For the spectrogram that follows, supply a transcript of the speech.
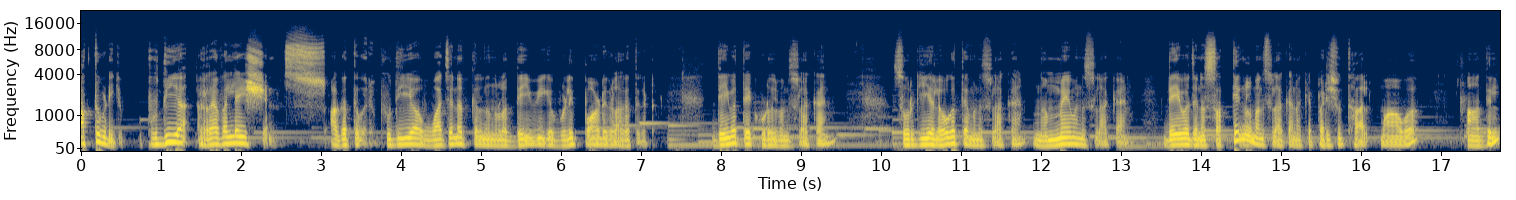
കത്തുപിടിക്കും പുതിയ റെവലേഷൻസ് അകത്ത് വരും. പുതിയ വചനത്തിൽ നിന്നുള്ള ദൈവിക വെളിപ്പാടുകൾ അകത്ത് കിട്ടും. ദൈവത്തെ കൂടുതൽ മനസ്സിലാക്കാനും സ്വർഗീയ ലോകത്തെ മനസ്സിലാക്കാൻ നമ്മെ മനസ്സിലാക്കാൻ ദൈവജന സത്യങ്ങൾ മനസ്സിലാക്കാനൊക്കെ പരിശുദ്ധാത്മാവ് അതിൽ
